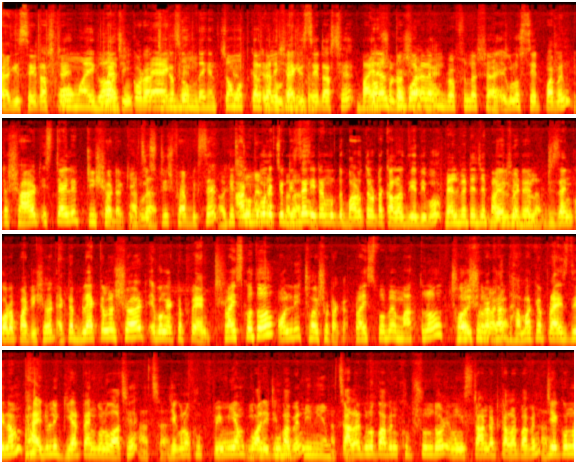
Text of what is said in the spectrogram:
ব্যাগি সেট আসছে ও মাই গড ম্যাচিং করা ঠিক আছে? একদম দেখেন চমৎকার কালেকশন ব্যাগি সেট আসছে ভাইরাল টু কোয়ার্টার এবং। ড্রপ শোল্ডার শার্ট এগুলো সেট পাবেন। এটা শার্ট স্টাইলের টি শার্ট আর কি এগুলো আচ্ছা। স্টিচ ফ্যাব্রিক্স এর। আনকমন একটা ডিজাইন এটার মধ্যে 12 13টা কালার দিয়ে দিব। ভেলভেটের যে পার্টি শার্টগুলো ডিজাইন করা পার্টি শার্ট একটা ব্ল্যাক কালার শার্ট এবং একটা প্যান্ট প্রাইস কত? অনলি 600 টাকা। প্রাইস পড়বে মাত্র 600 600 টাকা ধামাকা প্রাইস দিলাম। হাইড্রোলিক গিয়ার প্যান্টগুলো আছে আচ্ছা। যেগুলো খুব প্রিমিয়াম কোয়ালিটি পাবেন। আচ্ছা। কালারগুলো পাবেন খুব সুন্দর এবং স্ট্যান্ডার্ড কালার পাবেন। যে কোনো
